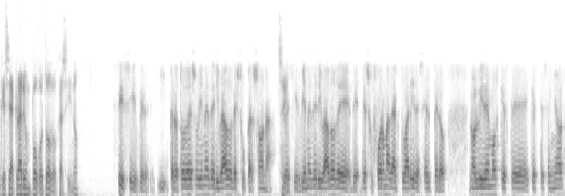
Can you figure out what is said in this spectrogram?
que se aclare un poco todo casi, ¿no? Sí, sí, pero todo eso viene derivado de su persona, es decir, viene derivado de, su forma de actuar y de ser, pero no olvidemos que este, que este señor,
